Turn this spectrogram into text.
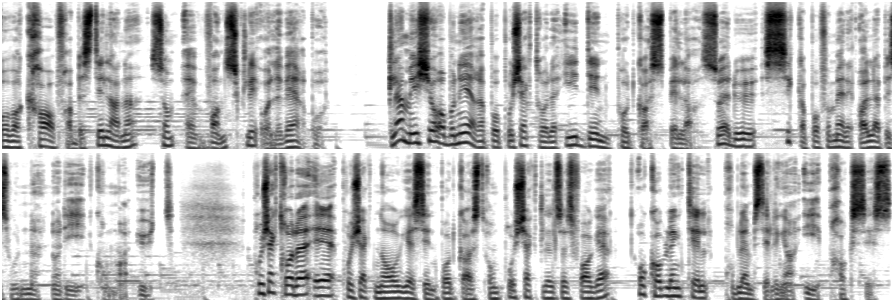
over krav fra bestillerne som er vanskelig å levere på. Glem ikke å abonnere på Prosjektrådet i din podkastspiller, så er du sikker på å få med deg alle episodene når de kommer ut. Prosjektrådet er Prosjekt Norge sin podkast om prosjektledelsesfaget og kobling til problemstillinger i praksis.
